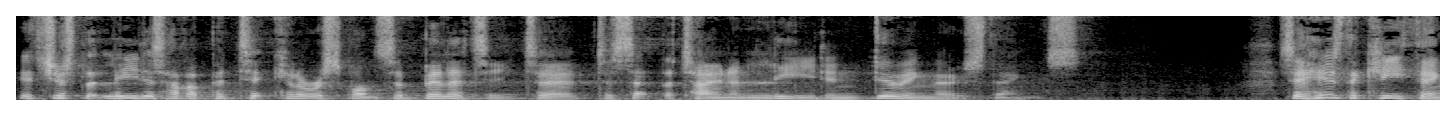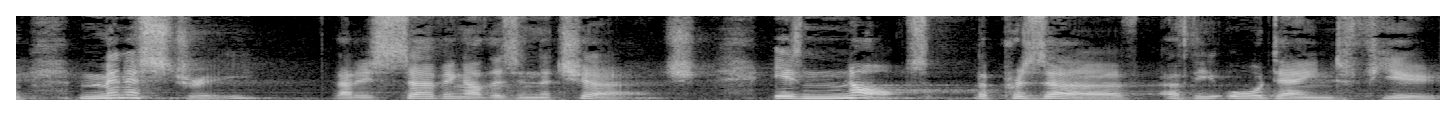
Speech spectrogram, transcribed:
It's just that leaders have a particular responsibility to, to set the tone and lead in doing those things. So here's the key thing ministry, that is serving others in the church, is not the preserve of the ordained few.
